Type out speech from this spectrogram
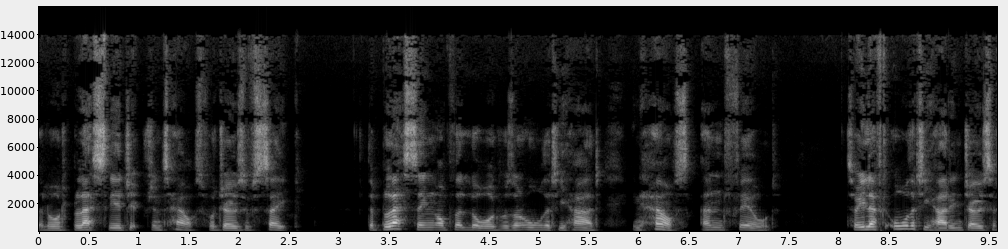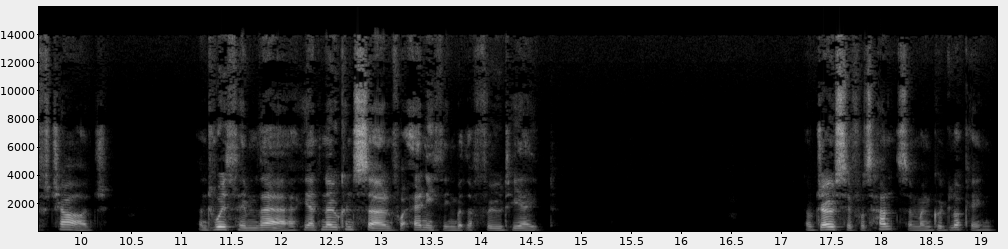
the Lord blessed the Egyptian's house for Joseph's sake. The blessing of the Lord was on all that he had, in house and field. So he left all that he had in Joseph's charge, and with him there he had no concern for anything but the food he ate. Now Joseph was handsome and good looking.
